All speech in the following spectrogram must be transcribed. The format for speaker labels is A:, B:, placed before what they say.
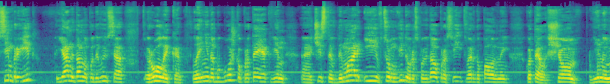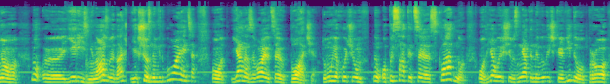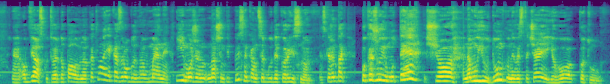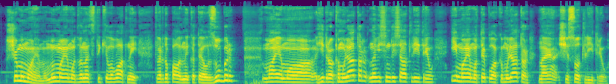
A: Всім привіт! Я недавно подивився ролик Леоніда Бобошко про те, як він е, чистив димар, і в цьому відео розповідав про свій твердопаливний котел, що він у нього ну, е, є різні назви, да, що з ним відбувається. От, я називаю це плаче. Тому я хочу ну, описати це складно. От, я вирішив зняти невеличке відео про е, обв'язку твердопаливного котла, яка зроблена в мене. І може нашим підписникам це буде корисно. Скажімо так, покажу йому те, що, на мою думку, не вистачає його котлу. Що ми маємо? Ми маємо 12 кіловатний твердопаливний котел Зубр, маємо гідроакумулятор на 80 літрів і маємо теплоакумулятор на 600 літрів.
